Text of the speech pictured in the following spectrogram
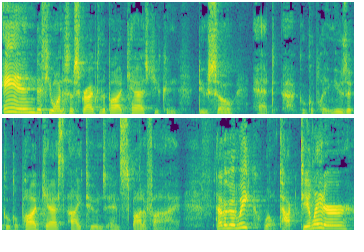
And if you want to subscribe to the podcast, you can do so at uh, Google Play Music, Google Podcast, iTunes, and Spotify. Have a good week. We'll talk to you later.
